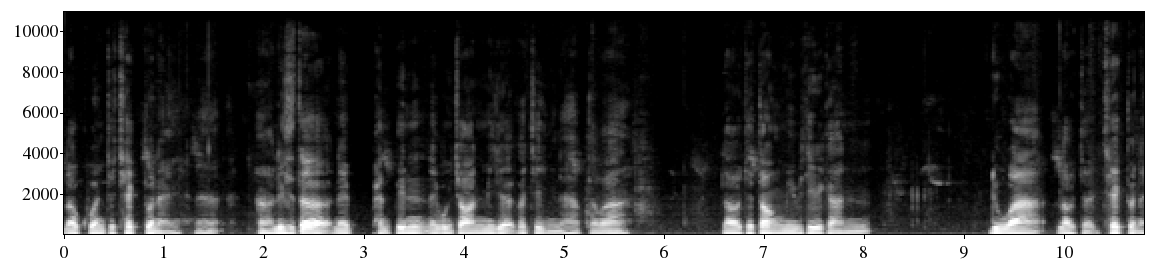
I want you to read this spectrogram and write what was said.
เราควรจะเช็คตัวไหนนะฮะรีจิสเตอร์ในแผ่นปริ้นท์ในวงจรมีเยอะก็จริงนะครับ แต่ว่าเราจะต้องมีวิธีการดูว่าเราจะเช็คตัวไหน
